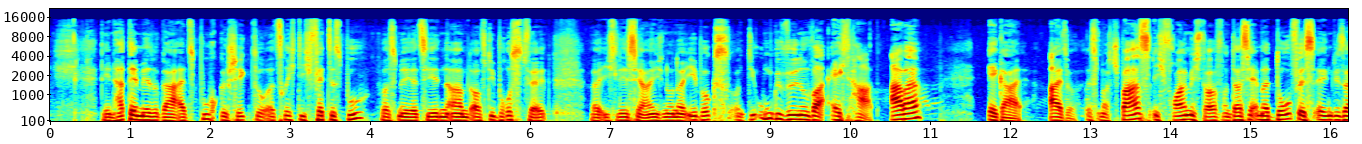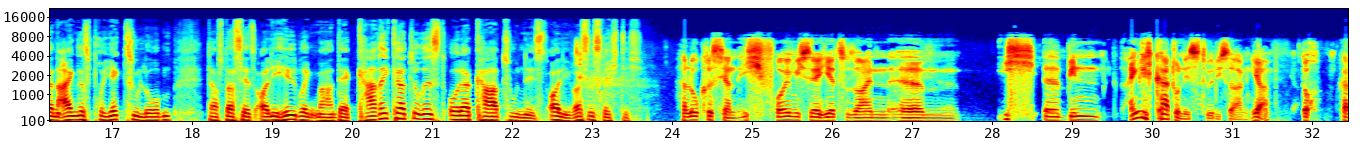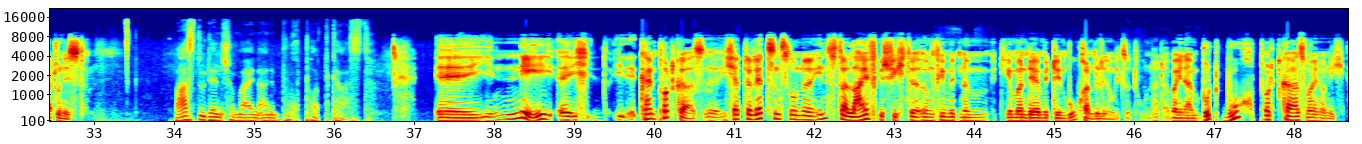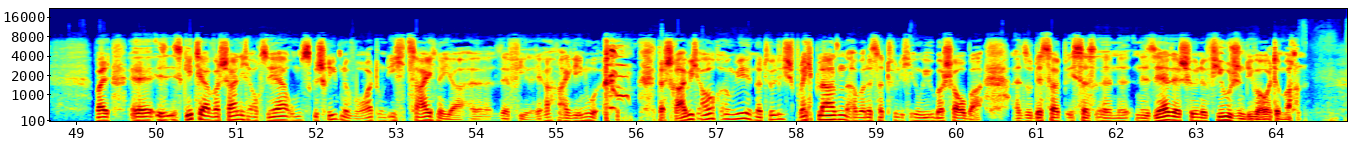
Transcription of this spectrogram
Den hat er mir sogar als Buch geschickt, so als richtig fettes Buch, was mir jetzt jeden Abend auf die Brust fällt. Ich lese ja eigentlich nur noch E-Books und die Umgewöhnung war echt hart. Aber egal. Also, es macht Spaß, ich freue mich drauf und dass ja immer doof ist, irgendwie sein eigenes Projekt zu loben, darf das jetzt Olli Hilbrink machen. Der Karikaturist oder Cartoonist? Olli, was ist richtig? Hallo Christian, ich freue mich sehr hier zu sein. Ähm, ich äh, bin eigentlich Cartoonist, würde ich sagen. Ja, doch, Cartoonist. Warst du denn schon mal in einem Buchpodcast? Äh, nee, äh, ich, kein Podcast. Äh, ich hatte letztens so eine Insta-Live-Geschichte irgendwie mit einem, mit jemandem, der mit dem Buchhandel irgendwie zu tun hat. Aber in einem Buch-Podcast war ich noch nicht. Weil äh, es, es geht ja wahrscheinlich auch sehr ums geschriebene Wort und ich zeichne ja äh, sehr viel, ja, eigentlich nur. da schreibe ich auch irgendwie, natürlich Sprechblasen, aber das ist natürlich irgendwie überschaubar. Also deshalb ist das äh, eine, eine sehr, sehr schöne Fusion, die wir heute machen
